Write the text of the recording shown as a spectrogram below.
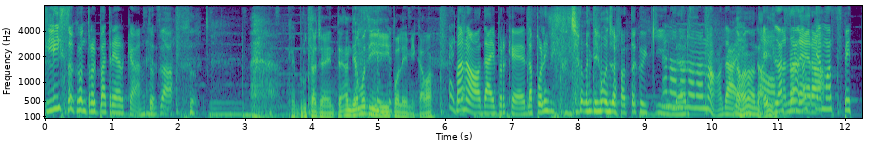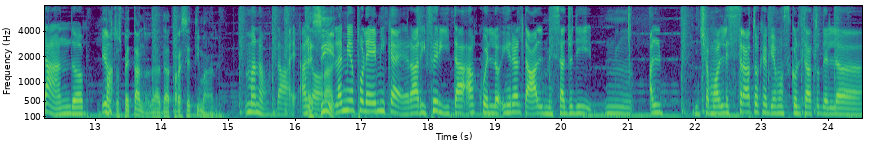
Listo contro il patriarcato. Esatto. Che brutta gente. Andiamo di polemica, va. Ma no, dai, perché la polemica già l'abbiamo già fatta con i Eh, killer. no, no, no, no, no, dai. No, no, dai. Eh, La, Ma sta- non la era- stiamo aspettando. Io lo sto aspettando da, da tre settimane. Ma no, dai. Allora, sì. la mia polemica era riferita a quello, in realtà, al messaggio di. mm, al, diciamo, all'estratto che abbiamo ascoltato del.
